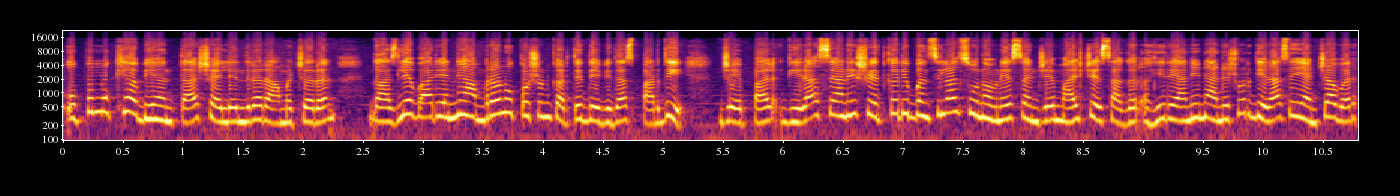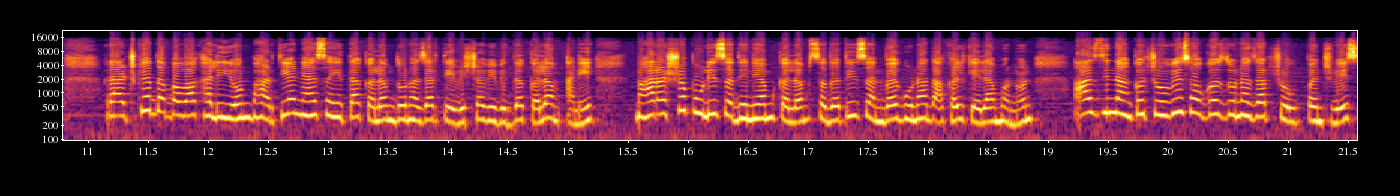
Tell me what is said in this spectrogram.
उपमुख्य अभियंता शैलेंद्र रामचरण गाजलेवार यांनी आमरण उपोषणकर्ते देविदास पारदी जयपाल गिरासे आणि शेतकरी बन्सीलाल सोनवणे संजय मालचे सागर अहिरे आणि ज्ञानेश्वर गिरासे यांच्यावर राजकीय दबावाखाली येऊन भारतीय न्यायसंहिता कलम दोन हजार तेवीसच्या विविध कलम आणि महाराष्ट्र पोलीस अधिनियम कलम सदतीस अन्वय गुन्हा दाखल केला म्हणून आज दिनांक चोवीस ऑगस्ट दोन हजार पंचवीस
